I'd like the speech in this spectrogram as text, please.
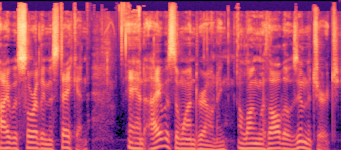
I was sorely mistaken and I was the one drowning, along with all those in the church.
